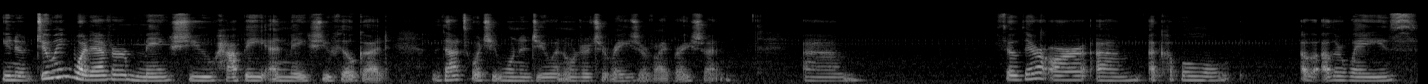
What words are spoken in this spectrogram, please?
you know doing whatever makes you happy and makes you feel good. That's what you want to do in order to raise your vibration. Um, so there are um, a couple of other ways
